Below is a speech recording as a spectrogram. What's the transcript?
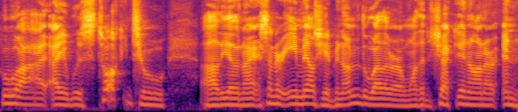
who I, I was talking to uh, the other night. I sent her email. She had been under the weather. I wanted to check in on her, and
